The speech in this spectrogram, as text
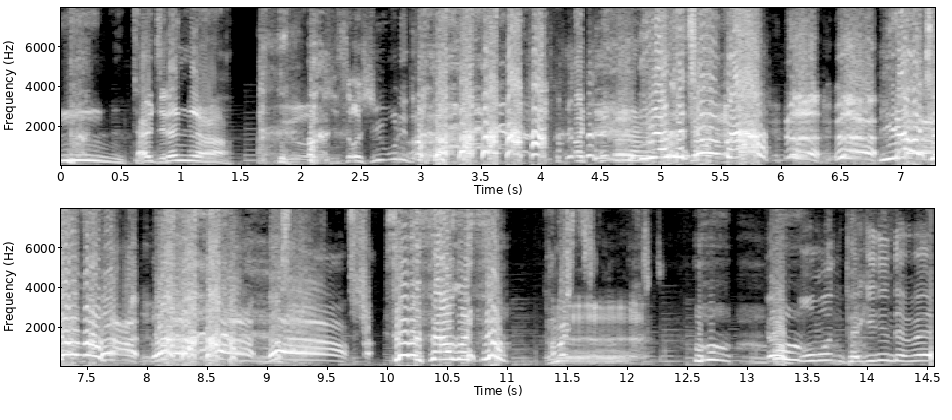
음, 잘 지냈냐? 히소시부리다. 이런 거 처음 봐. 이런 거 처음 봐. 서로 싸우고 있어. 가만히 있어. 야 몸은 백인인데 왜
